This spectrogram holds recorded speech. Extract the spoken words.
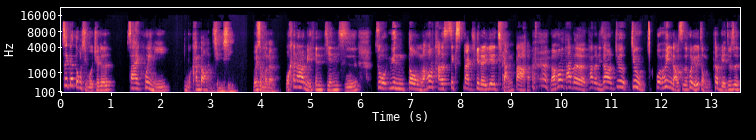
这个东西我觉得在惠尼我看到很清晰。为什么呢？我看到他每天坚持做运动，然后他的 six pack 变得越强大，然后他的他的你知道，就就慧慧老师会有一种特别，就是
